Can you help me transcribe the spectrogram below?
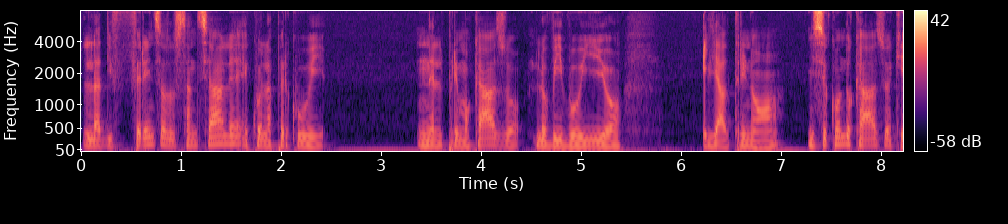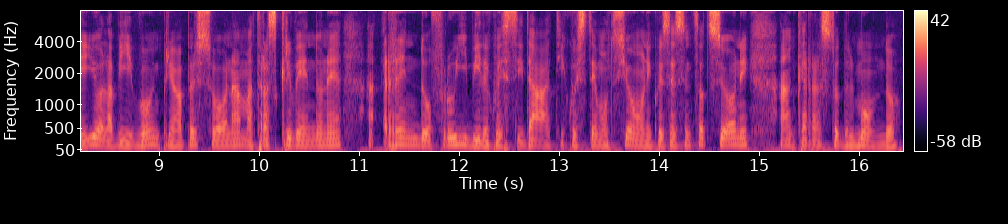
la differenza sostanziale è quella per cui nel primo caso lo vivo io e gli altri no. Il secondo caso è che io la vivo in prima persona, ma trascrivendone ah, rendo fruibile questi dati, queste emozioni, queste sensazioni anche al resto del mondo.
